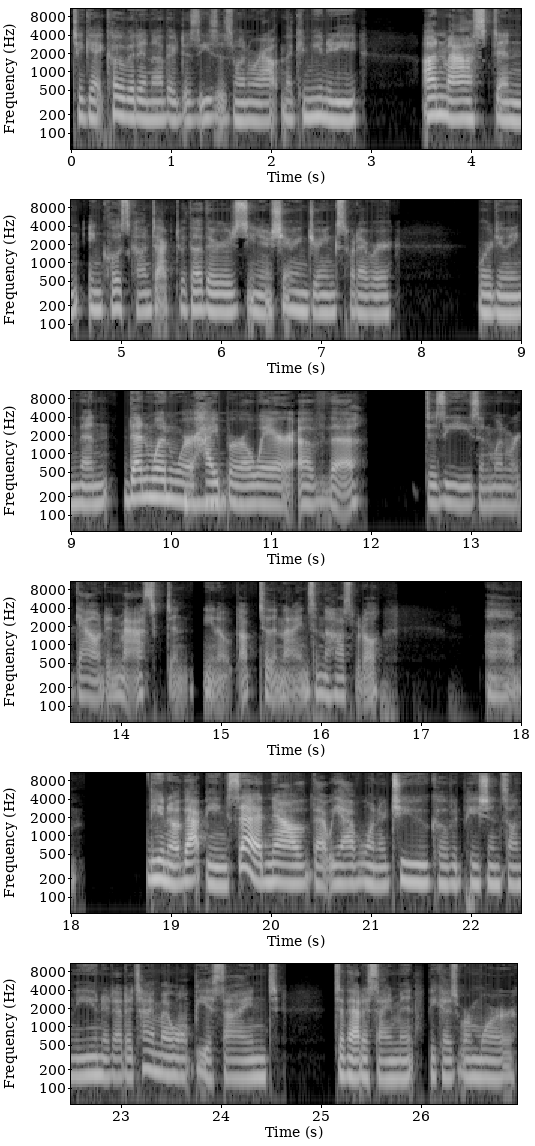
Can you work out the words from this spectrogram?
to get COVID and other diseases when we're out in the community, unmasked and in close contact with others, you know, sharing drinks, whatever we're doing, then than when we're mm-hmm. hyper aware of the disease and when we're gowned and masked and, you know, up to the nines in the hospital. Um, you know, that being said, now that we have one or two COVID patients on the unit at a time, I won't be assigned to that assignment because we're more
